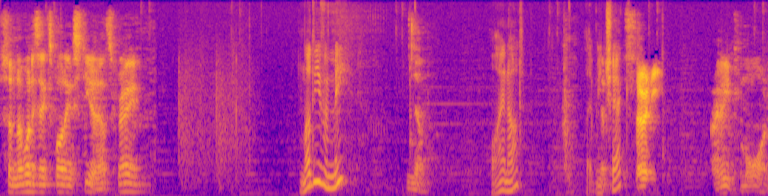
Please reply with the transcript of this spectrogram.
So nobody's exporting steel, that's great. Not even me. No. Why not? Let me check. 30. I need more.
